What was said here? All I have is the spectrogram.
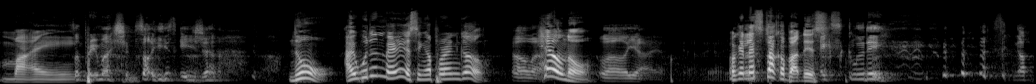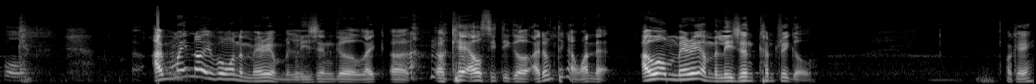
my. So pretty much Southeast Asia. No, I wouldn't marry a Singaporean girl. Oh well. Hell no. Well, yeah, yeah. Yeah. Okay, let's talk about this. Excluding Singapore. I might not even want to marry a Malaysian girl, like uh, a, a KL city girl. I don't think I want that. I will marry a Malaysian country girl. Okay,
